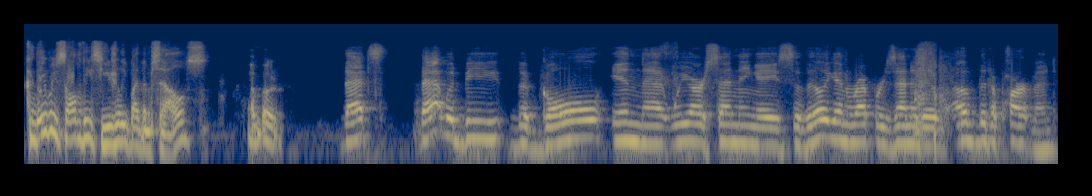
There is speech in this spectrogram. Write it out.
Could they resolve these usually by themselves? Um, uh, that's that would be the goal in that we are sending a civilian representative of the department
